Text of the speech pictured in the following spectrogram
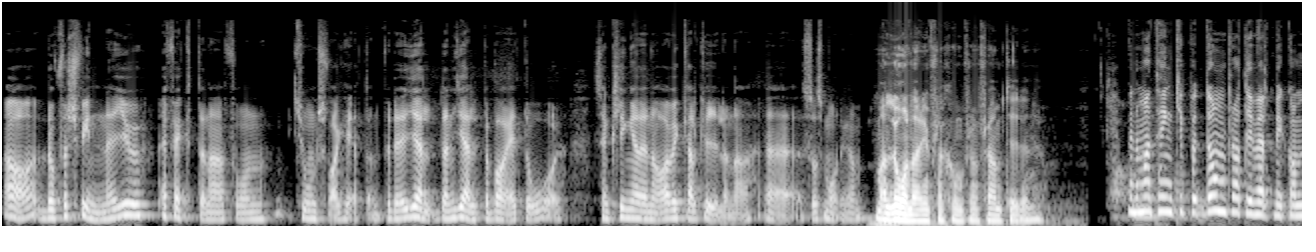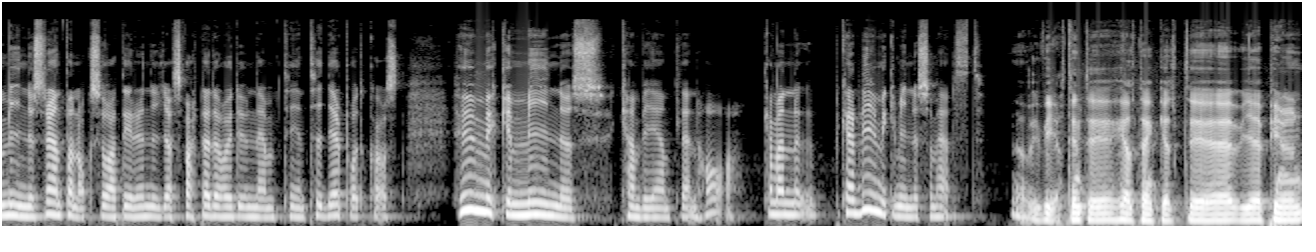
ja, då försvinner ju effekterna från kronsvagheten. För det, den hjälper bara ett år. Sen klingar den av i kalkylerna eh, så småningom. Man lånar inflation från framtiden. Ja. Men om man tänker på, de pratar ju väldigt mycket om minusräntan också, att det är det nya svarta. Det har ju du nämnt i en tidigare podcast. Hur mycket minus kan vi egentligen ha? Kan, man, kan det bli hur mycket minus som helst? Ja, vi vet inte helt enkelt. Vi är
